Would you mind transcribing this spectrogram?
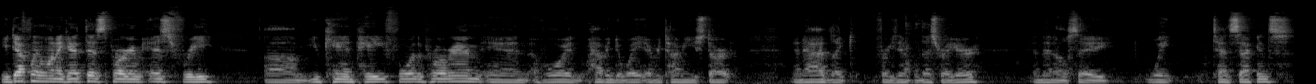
You definitely want to get this. The program is free. Um, you can pay for the program and avoid having to wait every time you start an ad, like, for example, this right here. And then it'll say, wait 10 seconds.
